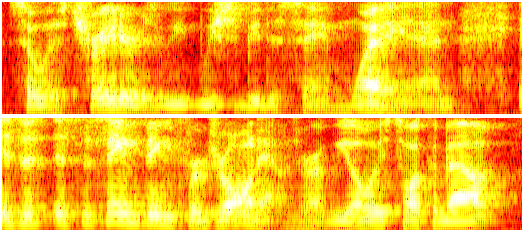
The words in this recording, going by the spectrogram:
So as traders, we, we should be the same way. And it's the, it's the same thing for drawdowns, right? We always talk about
